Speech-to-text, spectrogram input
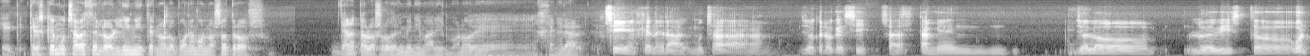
eh, ¿Crees que muchas veces los límites nos lo ponemos nosotros? Ya no te hablo solo del minimalismo, ¿no? De, en general. Sí, en general. Mucha, yo creo que sí. O sea, también yo lo, lo he visto, bueno,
